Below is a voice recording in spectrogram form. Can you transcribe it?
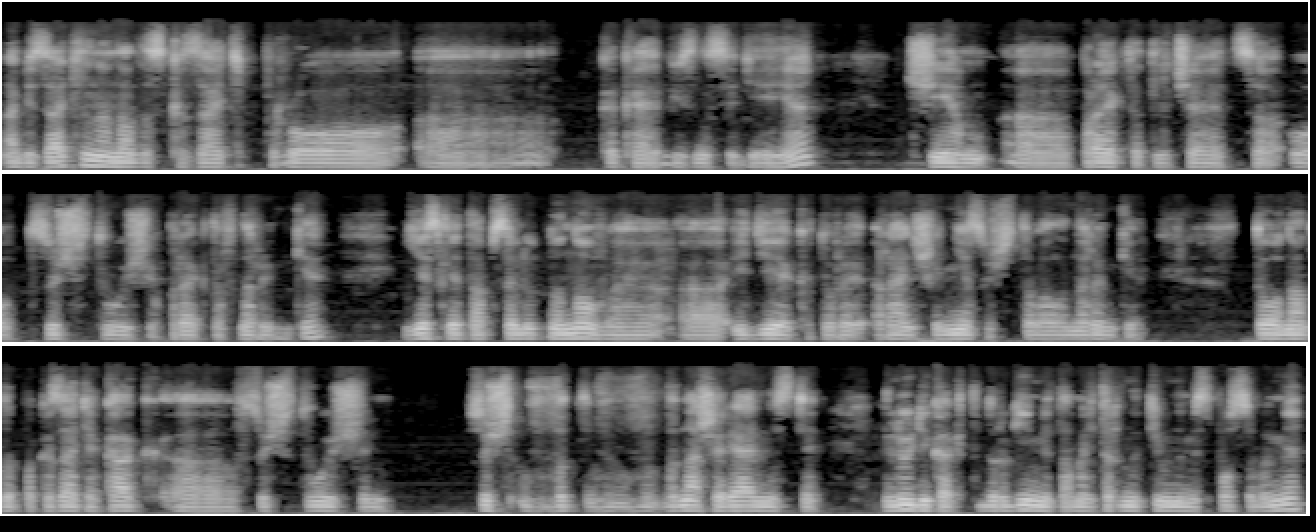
Обязательно надо сказать про э, какая бизнес-идея, чем э, проект отличается от существующих проектов на рынке. Если это абсолютно новая э, идея, которая раньше не существовала на рынке, то надо показать, а как э, в существующем, суще, в, в, в нашей реальности люди как-то другими там альтернативными способами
